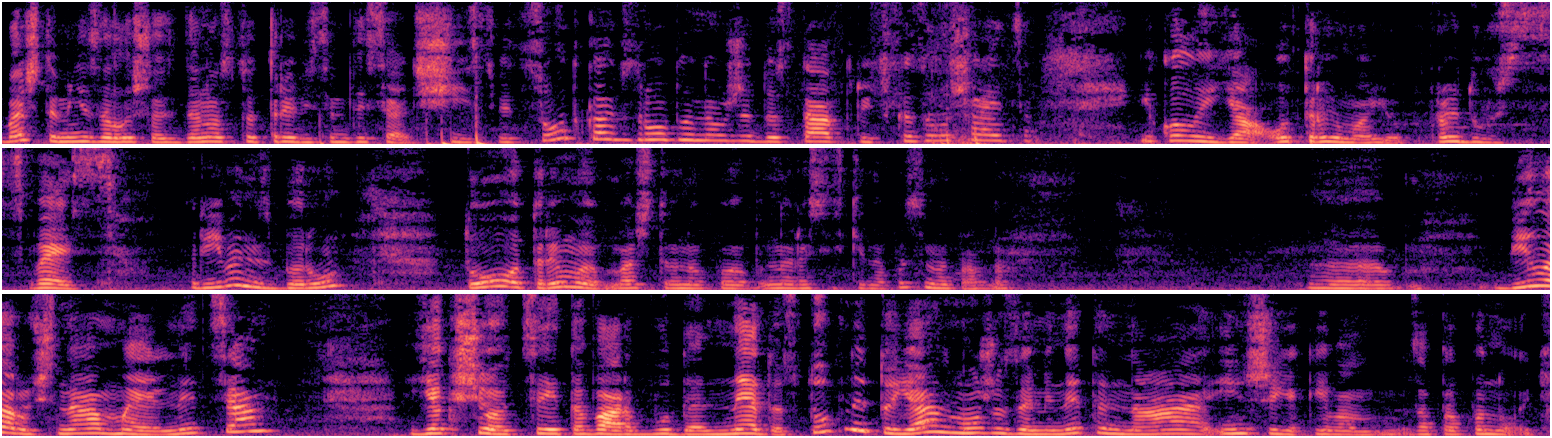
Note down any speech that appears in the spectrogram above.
Бачите, мені залишилось 93,86% зроблено вже, до 100 трічка залишається. І коли я отримаю, пройду весь рівень, зберу, то отримую, бачите, воно на російській написано, правда. Е, Біла ручна мельниця. Якщо цей товар буде недоступний, то я зможу замінити на інший, який вам запропонують.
